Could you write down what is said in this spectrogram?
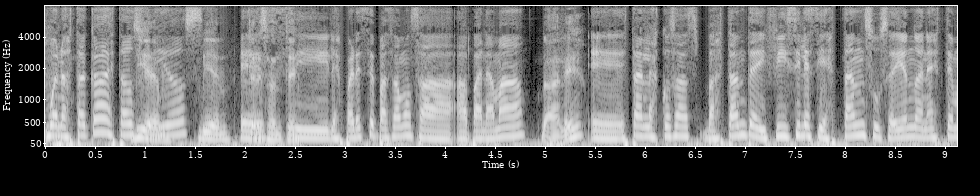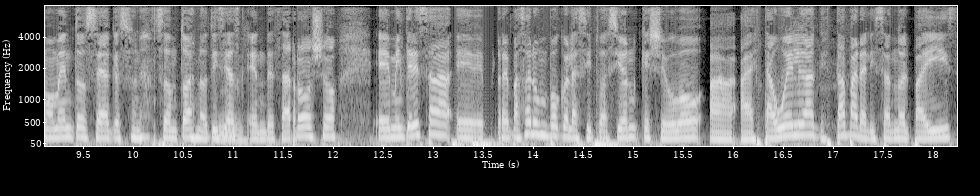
Bueno, hasta acá Estados Bien, Unidos. bien, Eh, interesante. si les parece, pasamos a, a Panamá. Dale. Eh, están las cosas bastante difíciles y están sucediendo en este momento, o sea que es una- son todas noticias Mm. en desarrollo. Eh, me interesa repasar un poco la situación que llevó a, a esta huelga que está paralizando el país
